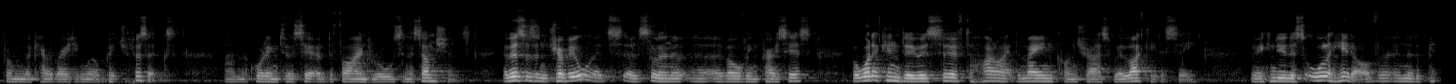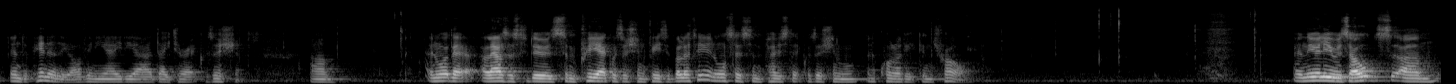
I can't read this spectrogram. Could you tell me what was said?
from the calibrating well petrophysics, um, according to a set of defined rules and assumptions. Now, this isn't trivial, it's, uh, still an uh, evolving process, but what it can do is serve to highlight the main contrast we're likely to see. And we can do this all ahead of and independently of any ADR data acquisition. Um, and what that allows us to do is some pre-acquisition feasibility and also some post-acquisition quality control. And the early results um,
